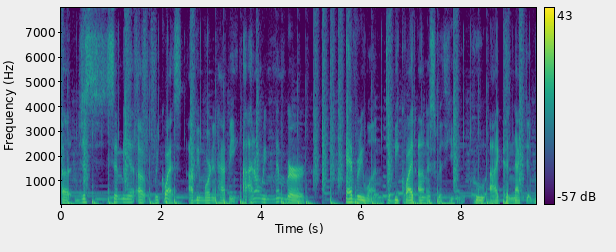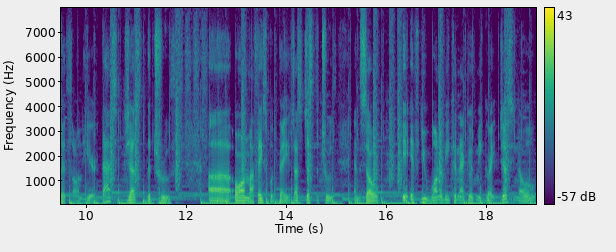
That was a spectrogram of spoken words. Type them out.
Uh, just send me a, a request. I'll be more than happy. I, don't remember everyone, to be quite honest with you, who I connected with on here. That's just the truth. Uh, or on my Facebook page. That's just the truth. And so if you want to be connected with me, great. Just know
